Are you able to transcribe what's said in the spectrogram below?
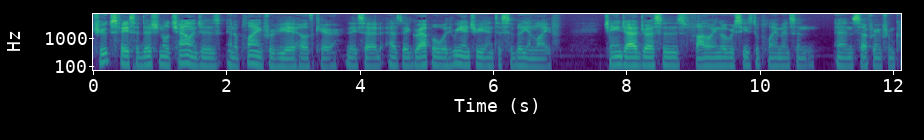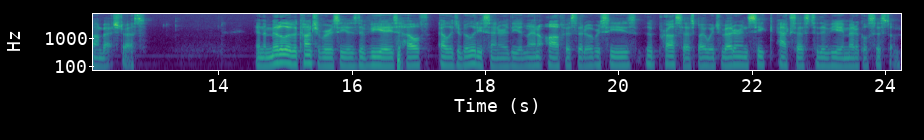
Troops face additional challenges in applying for VA health care, they said, as they grapple with reentry into civilian life, change addresses following overseas deployments, and, and suffering from combat stress. In the middle of the controversy is the VA's Health Eligibility Center, the Atlanta office that oversees the process by which veterans seek access to the VA medical system.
